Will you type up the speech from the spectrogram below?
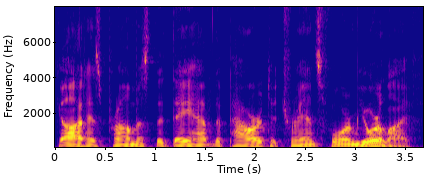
God has promised that they have the power to transform your life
